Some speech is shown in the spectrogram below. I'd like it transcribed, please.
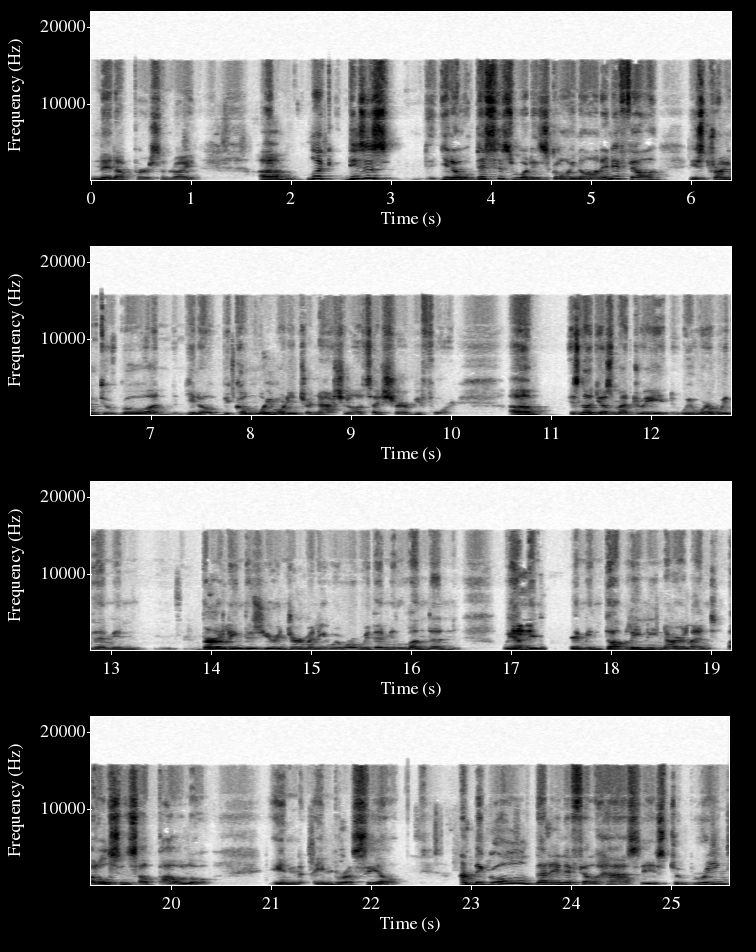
NetApp person, right? Um, look, this is, you know, this is what is going on. NFL is trying to go and, you know, become way more international, as I shared before. Um, it's not just Madrid. We work with them in Berlin this year in Germany. We work with them in London. We have mm. been with them in Dublin in Ireland, but also in Sao Paulo in, in Brazil. And the goal that NFL has is to bring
